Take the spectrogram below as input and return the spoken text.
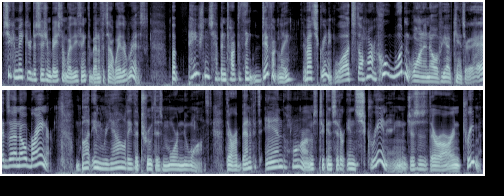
so you can make your decision based on whether you think the benefits outweigh the risks. But patients have been taught to think differently about screening. What's the harm? Who wouldn't want to know if you have cancer? It's a no-brainer. But in reality, the truth is more nuanced. There are benefits and harms to consider in screening, just as there are in treatment.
